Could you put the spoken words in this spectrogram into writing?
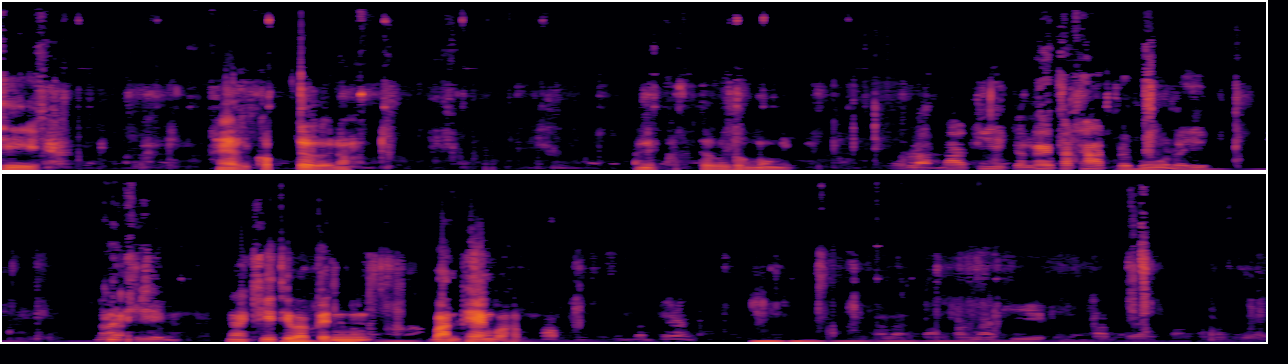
ที่เฮลิคอปเตอร์เนาะเฮลิคอปเตอร์ต้องมองอีกพูดละนาคีจะเลยพระธาตุไปพูดเลยอีก นาคีน่ะนาคีที่ว่าเป็นบ้านแพงป่ะครับ ครับผมบันแพงอะไรฝั่งข้างนาคีบันแพงฝั่งข้างบันแพง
